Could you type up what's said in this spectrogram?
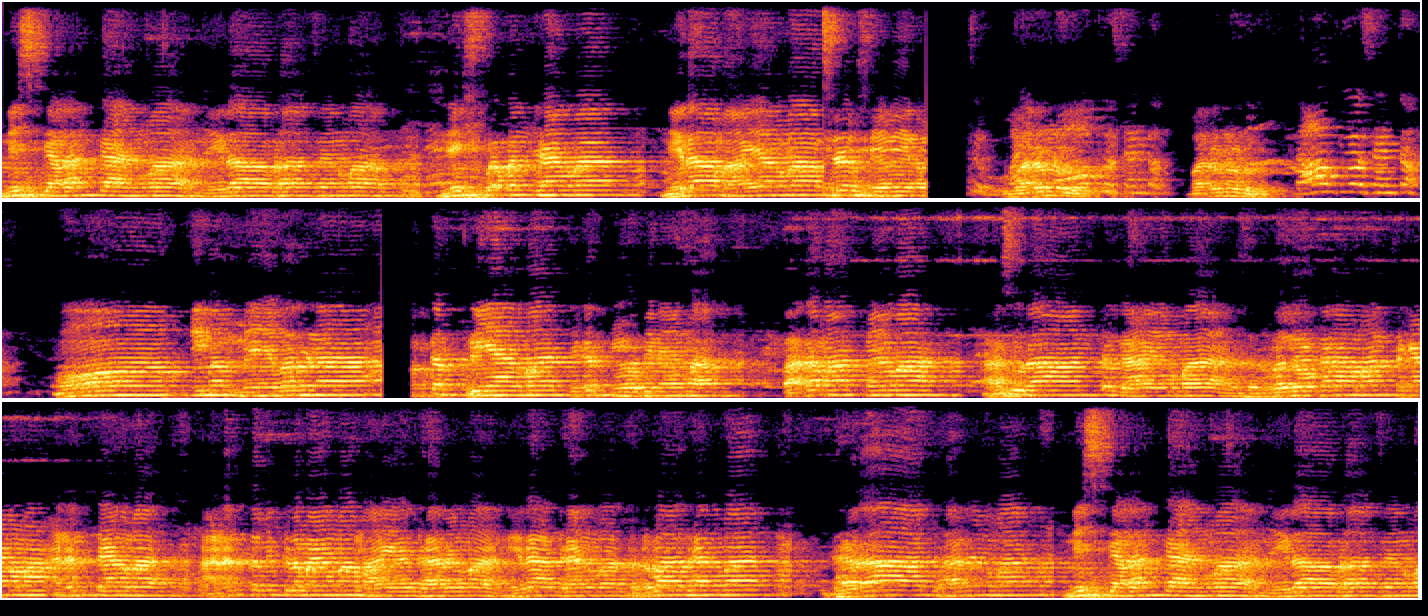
నిష్కలంకాయమ నిరాభాసమ నిష్ప్రపంచామ నిరామాయామ వరుణుడు వరుణుడు ఓం ఇమం మే వరుణ భక్త ప్రియామ జగద్యోపినేమ పరమాత్మేమ అసురాంతగాయమ సర్వలోకనామాంతకామ అనంతామ అనంత మాయాధారమ నిరాధారమ సర్వాధారమ ధరాధారమ నిష్కలంకాయమ నిరాభాసమ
